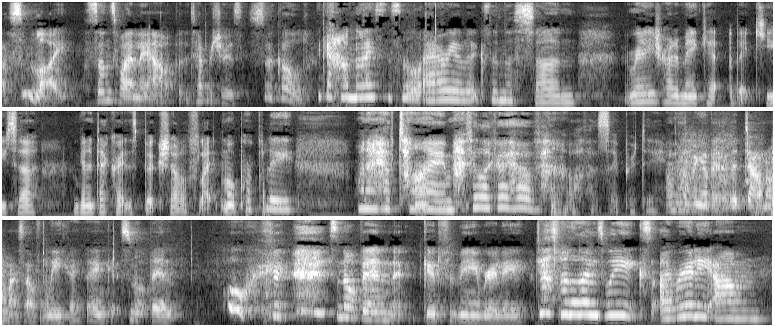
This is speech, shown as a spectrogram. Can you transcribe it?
That's some light. The sun's finally out, but the temperature is so cold. Look at how nice this little area looks in the sun. I'm really trying to make it a bit cuter. I'm gonna decorate this bookshelf like more properly when I have time. I feel like I have. Oh, that's so pretty. I'm having a bit of a down on myself week, I think. It's not been Oh, it's not been good for me really. Just one of those weeks. I really am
